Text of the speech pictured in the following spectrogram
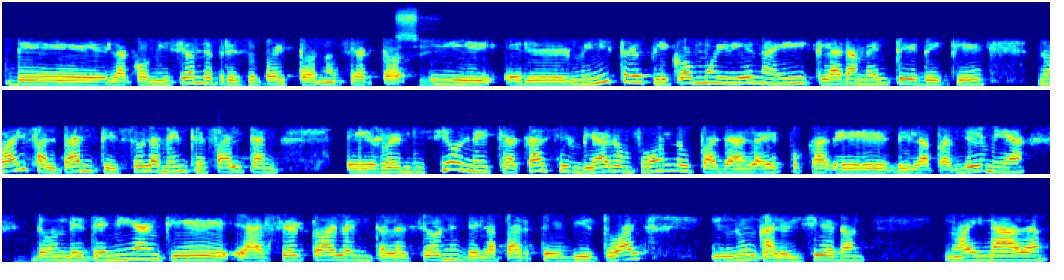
de la Comisión de Presupuesto, ¿no es cierto? Y el ministro explicó muy bien ahí claramente de que no hay faltantes, solamente faltan eh, rendiciones, que acá se enviaron fondos para la época de, de la pandemia, donde tenían que hacer todas las instalaciones de la parte virtual y nunca lo hicieron, no hay nada.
